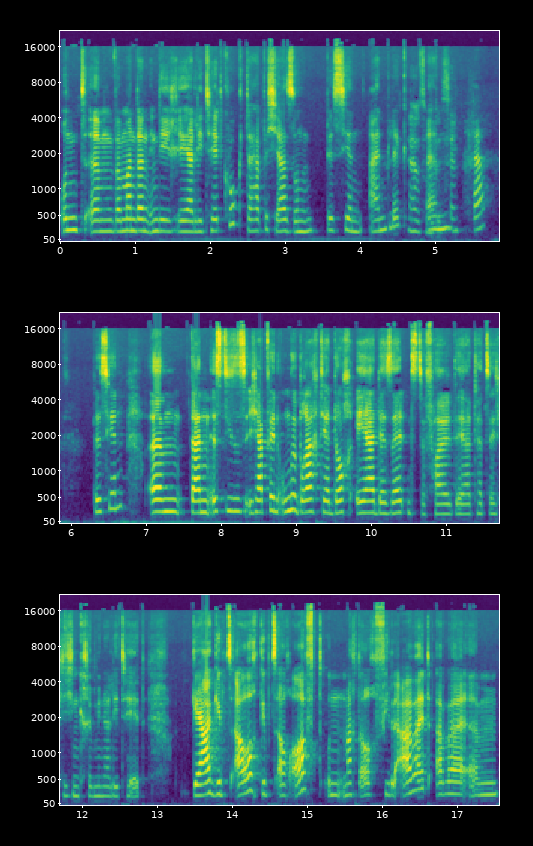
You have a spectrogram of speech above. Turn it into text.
Und ähm, wenn man dann in die Realität guckt, da habe ich ja so ein bisschen Einblick. Ja, so ein ähm, bisschen. Ja, bisschen. Ähm, dann ist dieses, ich habe wen umgebracht, ja doch eher der seltenste Fall der tatsächlichen Kriminalität. Ja, gibt's auch, gibt's auch oft und macht auch viel Arbeit, aber ähm,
